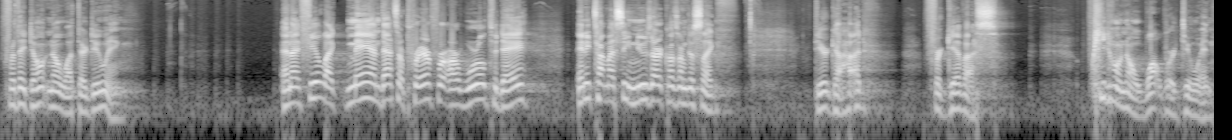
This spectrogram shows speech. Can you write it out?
for they don't know what they're doing. And I feel like, man, that's a prayer for our world today. Anytime I see news articles, I'm just like, Dear God, forgive us. We don't know what we're doing.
